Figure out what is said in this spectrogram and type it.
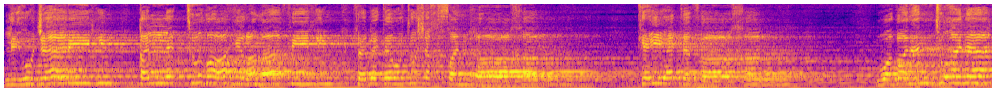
لأجاريهم قلدت ظاهر ما فيهم فبدوت شخصا آخر كي أتفاخر. وظننت أنا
